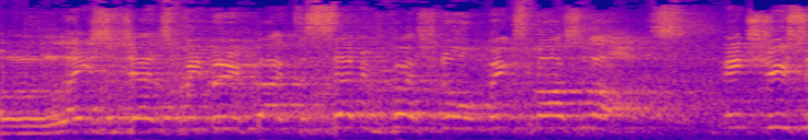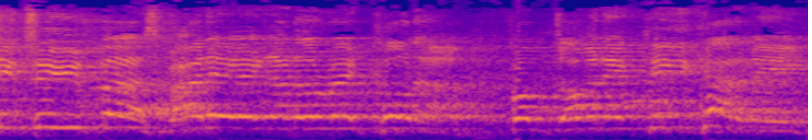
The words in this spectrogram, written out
Ladies and gents, we move back to semi-professional mixed martial arts. Introducing to you first, fighting out of the red corner, from Dominic King Academy,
